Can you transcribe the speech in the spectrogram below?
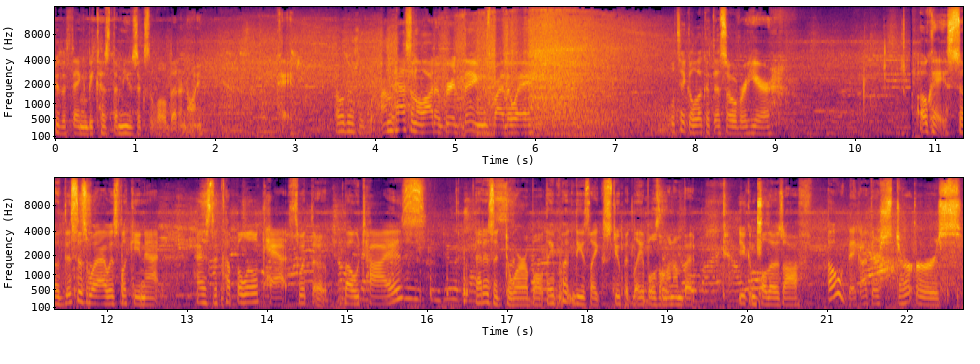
to the thing because the music's a little bit annoying. Okay. Oh, there's a, I'm passing a lot of weird things, by the way. We'll take a look at this over here. Okay, so this is what I was looking at. Has a couple little cats with the bow ties. That is adorable. They put these like stupid labels on them, but you can pull those off. Oh, they got their stirrers.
